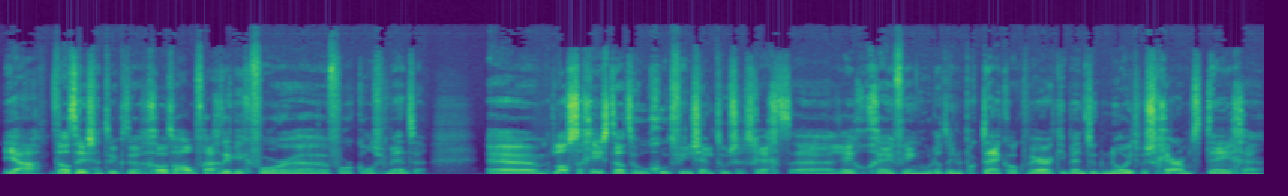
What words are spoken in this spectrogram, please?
Ja, dat is natuurlijk de grote handvraag denk ik voor, voor consumenten. Ehm, het lastige is dat hoe goed financiële toezichtsrecht, uh, regelgeving, hoe dat in de praktijk ook werkt. Je bent natuurlijk nooit beschermd tegen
